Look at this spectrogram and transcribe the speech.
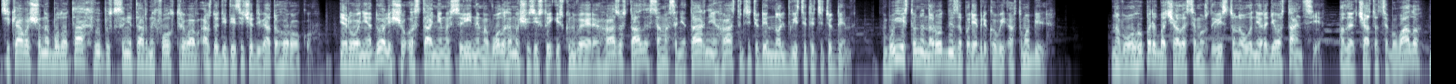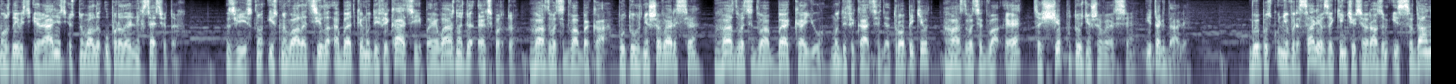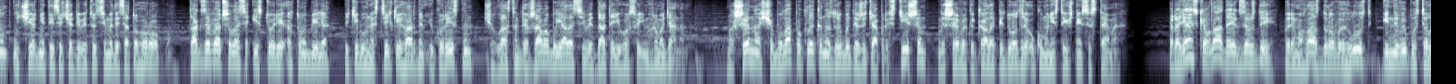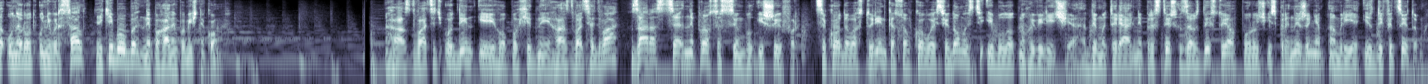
Цікаво, що на болотах випуск санітарних Волг тривав аж до 2009 року. Іронія долі, що останніми серійними Волгами, що зійшли із конвеєра газу, стали саме санітарні ГАЗ-310231. Воістину народний запорябріковий автомобіль. На Волгу передбачалася можливість встановлення радіостанції, але як часто це бувало, можливість і реальність існували у паралельних всесвітах. Звісно, існувала ціла абетка модифікацій, переважно для експорту. ГАЗ-22БК потужніша версія, ГАЗ-22БКЮ модифікація для тропіків, ГАЗ-22Е це ще потужніша версія і так далі. Випуск універсалів закінчився разом із седаном у червні 1970 року. Так завершилася історія автомобіля, який був настільки гарним і корисним, що власна держава боялася віддати його своїм громадянам. Машина, що була покликана зробити життя простішим, лише викликала підозри у комуністичної системи. Радянська влада, як завжди, перемогла здоровий глузд і не випустила у народ універсал, який був би непоганим помічником. ГАЗ-21 і його похідний ГАЗ-22 зараз це не просто символ і шифр, це кодова сторінка совкової свідомості і болотного віліччя, де матеріальний престиж завжди стояв поруч із приниженням, а мрія із дефіцитом.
